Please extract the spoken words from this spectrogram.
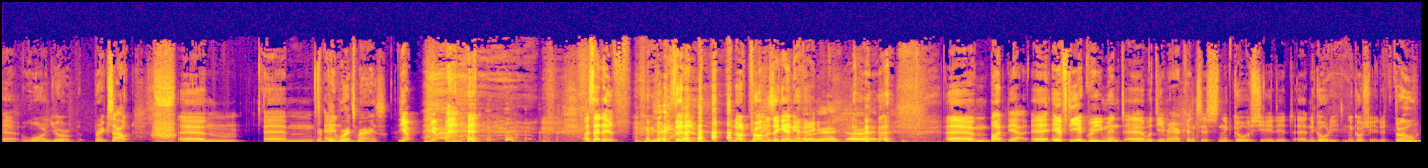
uh, war in Europe breaks out. um, um, They're big and- words, Marius. Yep, yep. I said if. I said if. I'm not promising anything. Okay, all right. Um, but yeah, uh, if the agreement uh, with the Americans is negotiated uh, nego- negotiated through,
